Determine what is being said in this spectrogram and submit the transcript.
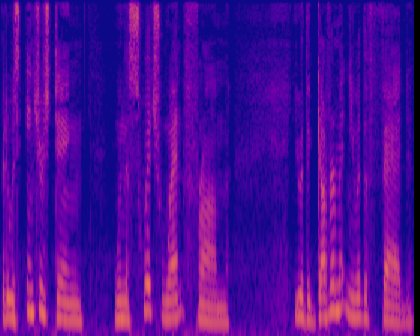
But it was interesting when the switch went from you had the government and you had the Fed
